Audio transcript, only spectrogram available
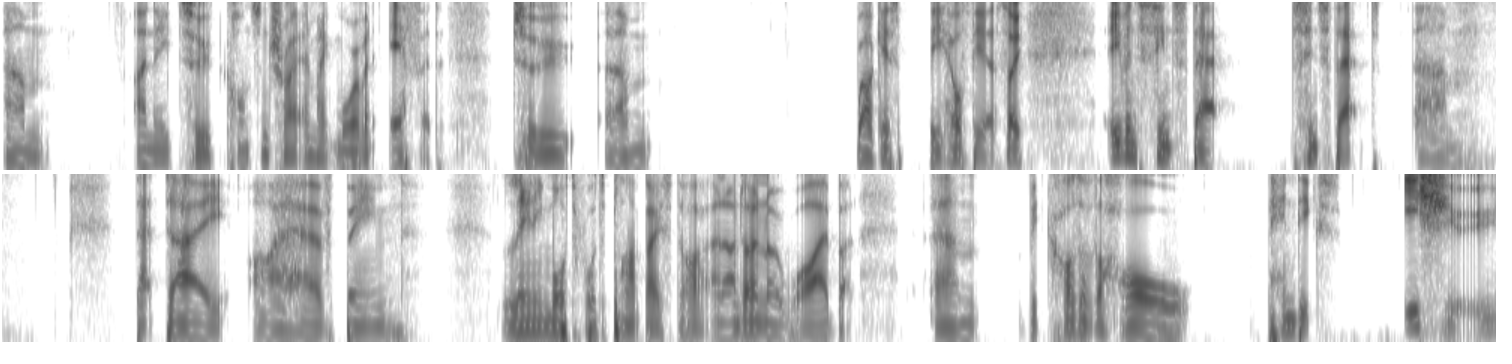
Um, I need to concentrate and make more of an effort to, um, well, I guess be healthier. So even since that, since that, um, that day, I have been leaning more towards plant based diet, and I don't know why, but um, because of the whole appendix issue,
